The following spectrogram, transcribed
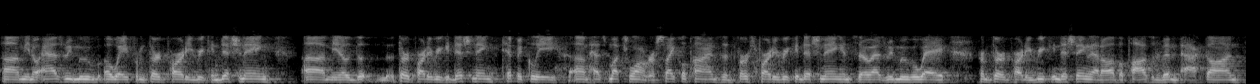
Um, You know, as we move away from third-party reconditioning. Um, you know, the third-party reconditioning typically um, has much longer cycle times than first-party reconditioning. And so as we move away from third-party reconditioning, that'll have a positive impact on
